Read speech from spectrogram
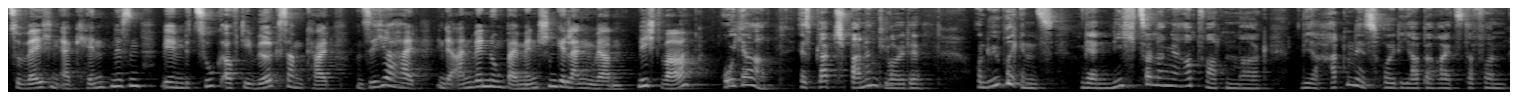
zu welchen Erkenntnissen wir in Bezug auf die Wirksamkeit und Sicherheit in der Anwendung bei Menschen gelangen werden. Nicht wahr? Oh ja, es bleibt spannend, Leute. Und übrigens, wer nicht so lange abwarten mag, wir hatten es heute ja bereits davon.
